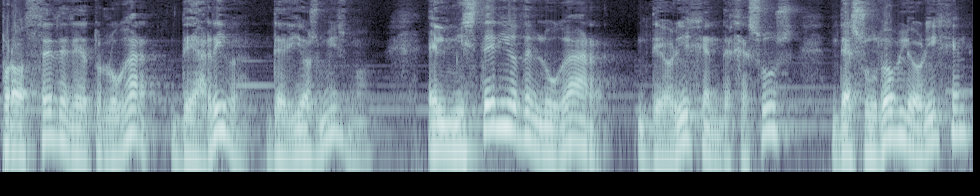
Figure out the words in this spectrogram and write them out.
procede de otro lugar, de arriba, de Dios mismo. El misterio del lugar de origen de Jesús, de su doble origen,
